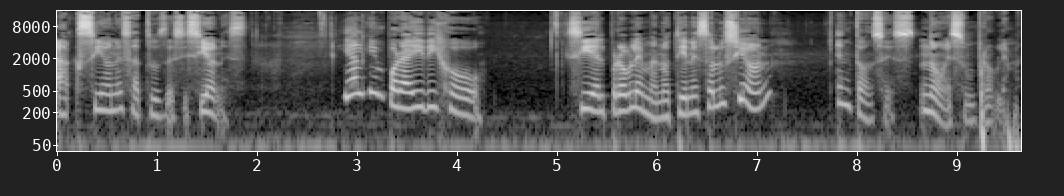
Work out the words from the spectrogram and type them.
acciones a tus decisiones. Y alguien por ahí dijo, si el problema no tiene solución, entonces no es un problema.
